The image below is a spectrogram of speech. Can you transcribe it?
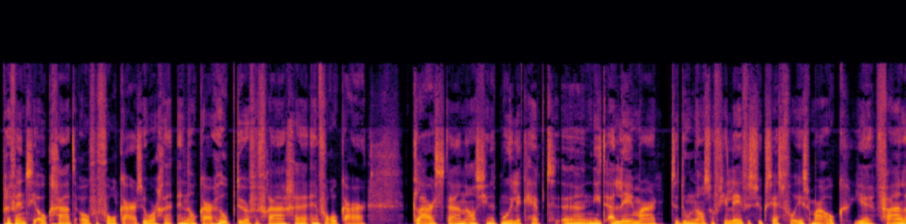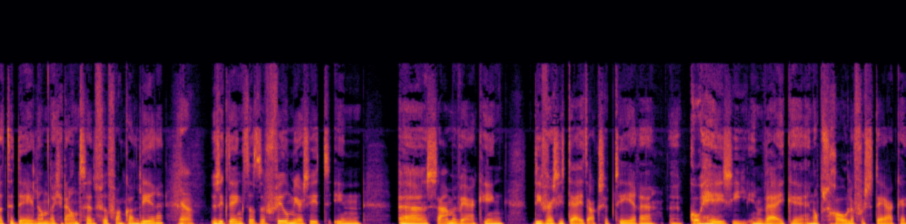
preventie ook gaat over voor elkaar zorgen en elkaar hulp durven vragen en voor elkaar klaarstaan als je het moeilijk hebt. Uh, niet alleen maar te doen alsof je leven succesvol is, maar ook je falen te delen, omdat je daar ontzettend veel van kan leren. Ja. Dus ik denk dat er veel meer zit in uh, samenwerking, diversiteit accepteren, uh, cohesie in wijken en op scholen versterken.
